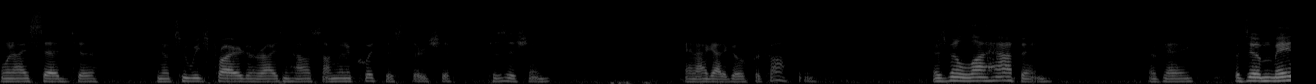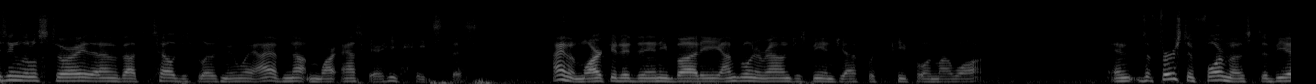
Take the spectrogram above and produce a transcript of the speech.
when I said to, you know, two weeks prior to Horizon House, I'm going to quit this third shift position and I got to go for coffee. There's been a lot happen, okay? But the amazing little story that I'm about to tell just blows me away. I have not mar- asked Gary; he hates this. I haven't marketed to anybody. I'm going around just being Jeff with people in my walk. And the first and foremost, to be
